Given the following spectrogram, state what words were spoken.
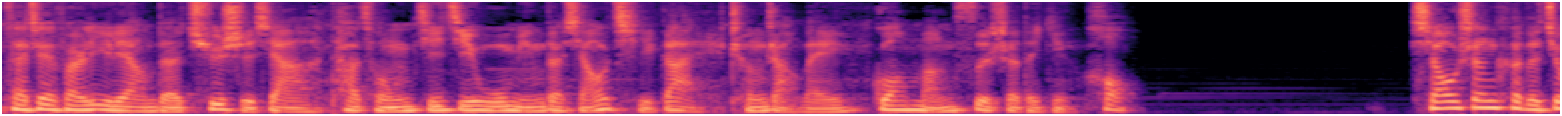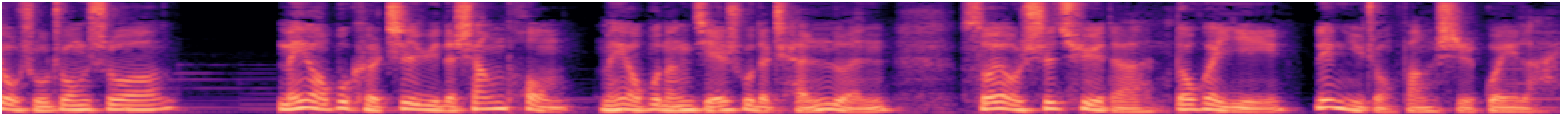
在这份力量的驱使下，他从籍籍无名的小乞丐，成长为光芒四射的影后。《肖申克的救赎》中说。没有不可治愈的伤痛，没有不能结束的沉沦，所有失去的都会以另一种方式归来。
